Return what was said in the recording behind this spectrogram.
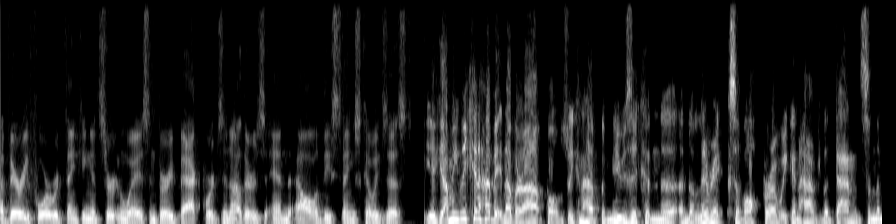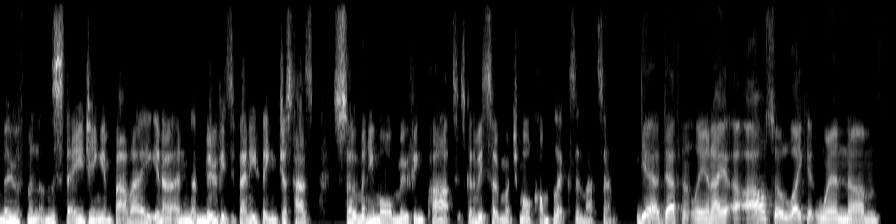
uh, very forward thinking in certain ways and very backwards in others and all of these things coexist. Yeah, i mean we can have it in other art forms. We can have the music and the and the lyrics of opera. We can have the dance and the movement and the staging in ballet you know and movies if anything just has so many more moving parts. It's going to be so much more complex in that sense yeah, definitely. And I, I also like it when um,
